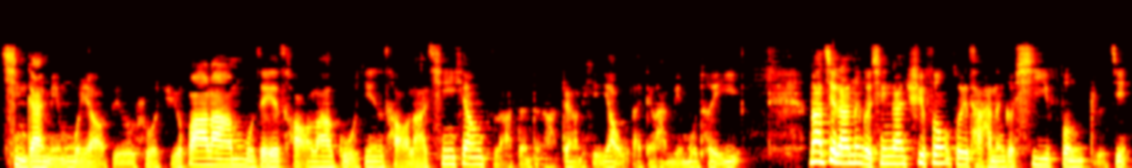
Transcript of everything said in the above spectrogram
清肝明目药，比如说菊花啦、木贼草啦、古今草啦、清香子啊等等啊这样的一些药物来给它明目退翳。那既然能够清肝祛风，所以它还能够吸风止痉。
